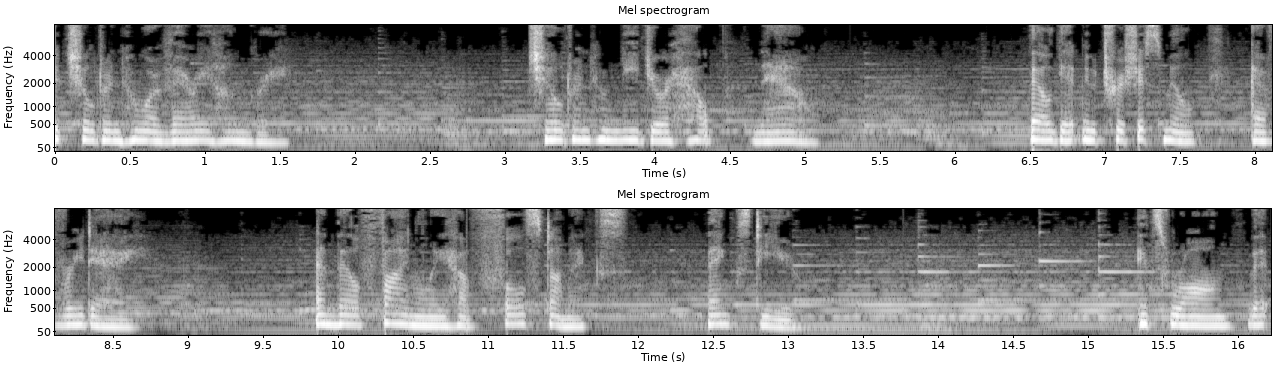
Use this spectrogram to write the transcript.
to children who are very hungry. Children who need your help now. They'll get nutritious milk every day. And they'll finally have full stomachs, thanks to you. It's wrong that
